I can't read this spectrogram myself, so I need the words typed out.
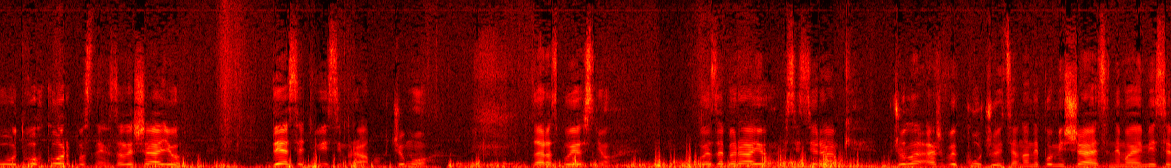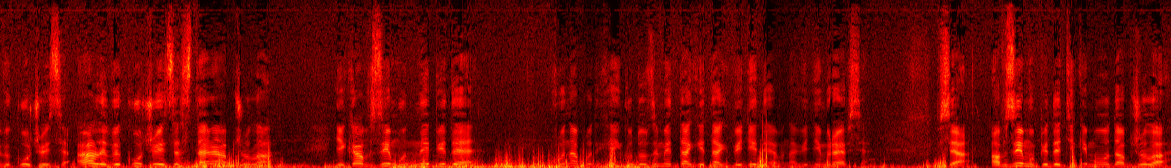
У двохкорпусних залишаю 10-8 рамок. Чому? Зараз поясню. Коли забираю всі ці рамки, бджола аж викучується, вона не поміщається, немає місця, викучується. Але викучується стара бджола, яка взиму не піде. Вона потихеньку до зими так і так відійде, вона відімре вся. А взиму піде тільки молода бджола.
